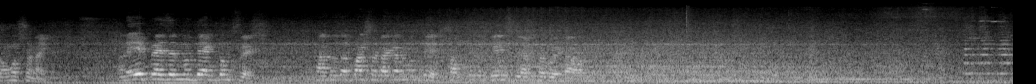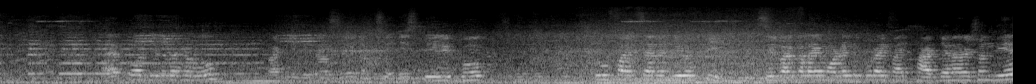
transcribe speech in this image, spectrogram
সমস্যা নাই। মানে এই প্রাইসের মধ্যে একদম ফ্রেশ সাত হাজার পাঁচশো টাকার মধ্যে সব থেকে বেস্ট ল্যাপটপ এটা হবে এরপর যেটা দেখাবো two five seven zero silver five third generation দিয়ে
